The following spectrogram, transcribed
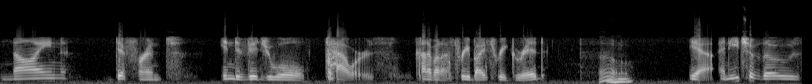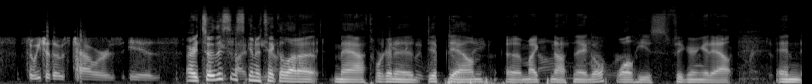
nine different individual towers, kind of on a three by three grid. Oh. Yeah, and each of those, so each of those towers is All right, so this is going to take a lot of math. We're going to dip down uh, Mike nine Nothnagel while he's figuring it out, and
